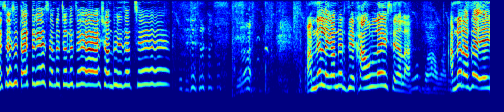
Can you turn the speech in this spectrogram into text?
আচ্ছা আচ্ছা তাড়াতাড়ি আছে আমরা চলে যাই। সন্ধ্যা হয়ে যাচ্ছে। আপনার লাগে আপনার যে খাউন লাইছে আলা আপনার আছে এই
